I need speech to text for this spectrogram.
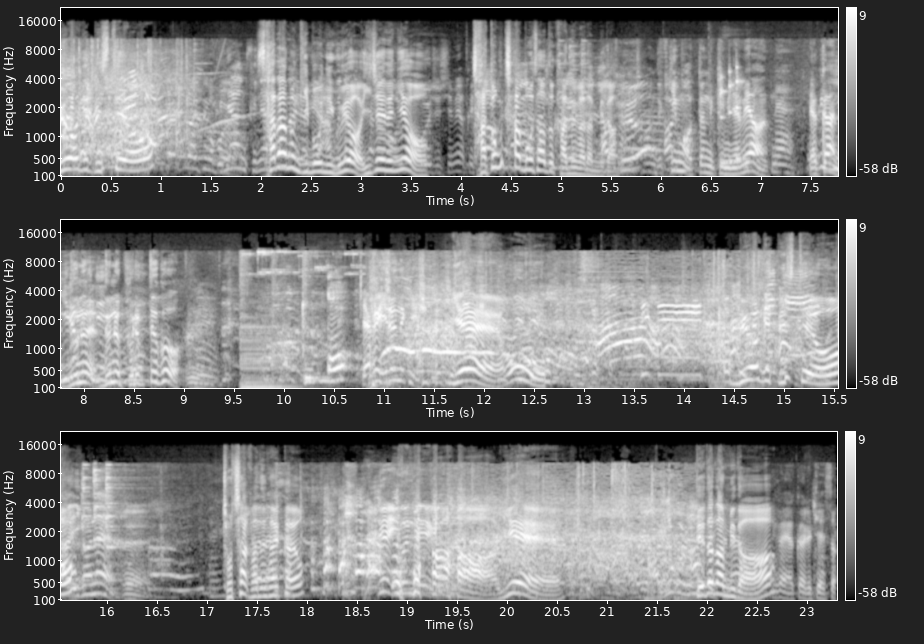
묘하게 비슷해요. 사람은 기본이고요. 이제는요 자동차 모사도 가능하답니다. 느낌은 어떤 느낌이냐면 약간 눈을 눈을 부릅뜨고 약간 이런 느낌. 예, 오. 묘하게 비슷해요. 아, 이거는 조차 가능할까요? 그냥 이건데. 아, 예. 대단합니다. 약간 이렇게 해서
